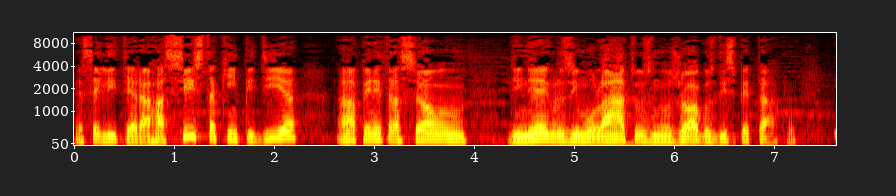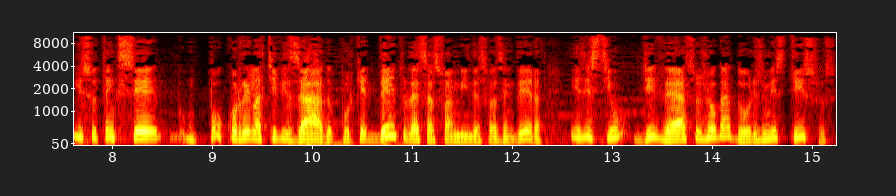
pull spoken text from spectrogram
essa elite era racista que impedia a penetração de negros e mulatos nos jogos de espetáculo. Isso tem que ser um pouco relativizado, porque dentro dessas famílias fazendeiras existiam diversos jogadores mestiços,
